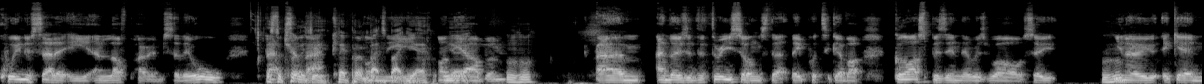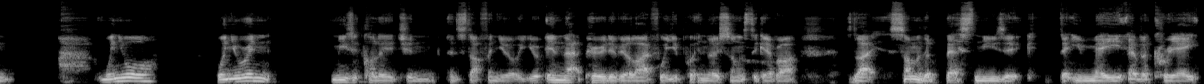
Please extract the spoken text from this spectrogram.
Queen of Sanity and Love Poems? So they're all it's a trilogy. They put them back to back, yeah, on yeah. the album. Mm-hmm. Um, and those are the three songs that they put together. Glasper's in there as well. So, Mm-hmm. you know, again, when you're, when you're in music college and, and stuff and you're, you're in that period of your life where you're putting those songs together, like some of the best music that you may ever create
